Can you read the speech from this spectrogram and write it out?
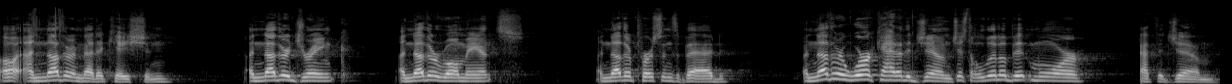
Oh, another medication. Another drink. Another romance. Another person's bed. Another workout at the gym, just a little bit more at the gym,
